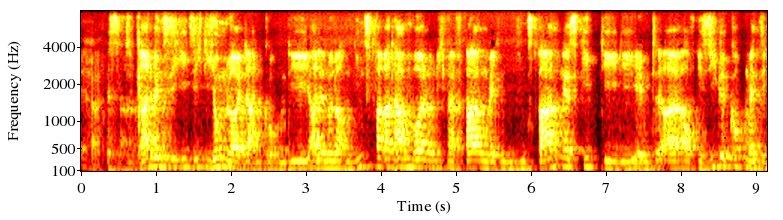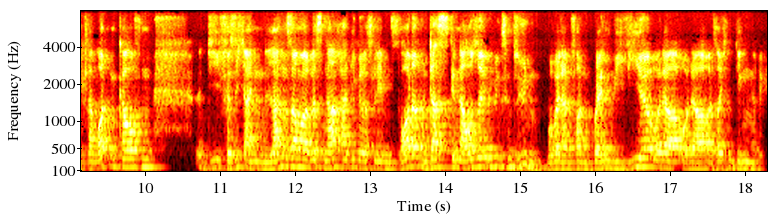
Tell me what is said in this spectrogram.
Ja. Es, gerade wenn Sie sich die jungen Leute angucken, die alle nur noch ein Dienstfahrrad haben wollen und nicht mehr fragen, welchen Dienstwagen es gibt, die, die eben äh, auf die Siegel gucken, wenn sie Klamotten kaufen, die für sich ein langsameres, nachhaltigeres Leben fordern. Und das genauso übrigens im Süden, wo wir dann von When wie wir oder, oder solchen Dingen reden.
